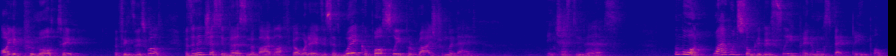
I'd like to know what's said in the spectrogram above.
or you're promoting the things of this world. There's an interesting verse in the Bible, I forgot what it is. It says, Wake up, O sleeper, rise from the dead. Interesting verse. Number one, why would somebody be sleeping amongst dead people?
